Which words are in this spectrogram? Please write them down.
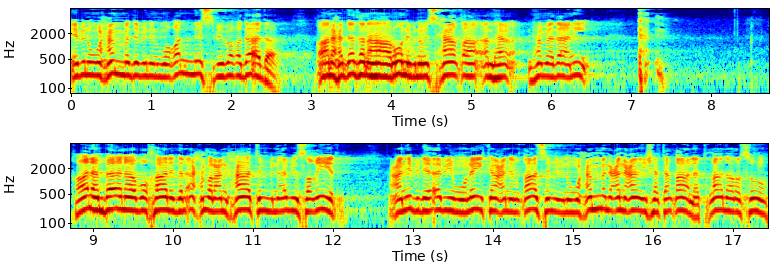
ابن محمد بن المغلس ببغداد. قال حدثنا هارون بن إسحاق الهمذاني. قال أنبأنا أبو خالد الأحمر عن حاتم بن أبي صغير عن ابن أبي مليكة عن القاسم بن محمد عن عائشة قالت قال رسول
